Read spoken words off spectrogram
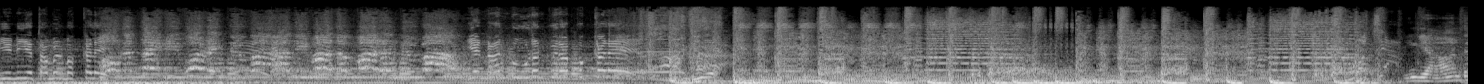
இனிய தமிழ் மக்களே. இங்கே ஆண்ட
